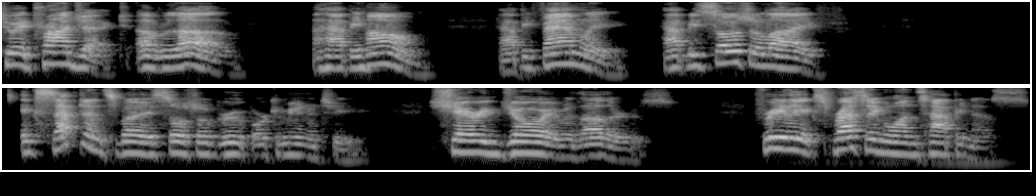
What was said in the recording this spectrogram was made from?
to a project of love, a happy home, happy family, happy social life, acceptance by a social group or community, sharing joy with others, freely expressing one's happiness,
